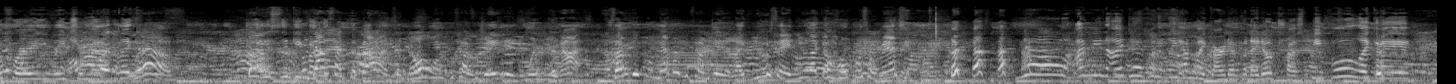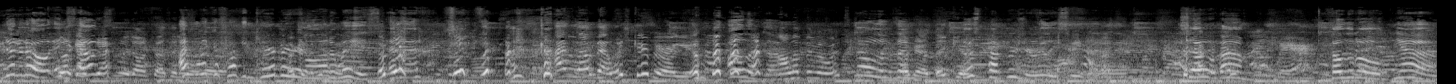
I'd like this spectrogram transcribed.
before you reach your max? Like, Yeah. I was thinking But that's that. like the balance of when you become jaded and when you're not. Some people never become jaded. Like you were saying, you're like a hopeless romantic. No, I mean, I definitely have my guard up, and I don't trust people. Like, I no, no, no. It like I sounds. definitely don't trust anyone. I'm like a fucking Care Bear in a lot of ways. Okay. I love that. Which Care Bear are you? All of them. All of them at once. uh, all of them. Okay, thank you. Those peppers are really sweet, by the way. So, um, the little, yeah,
